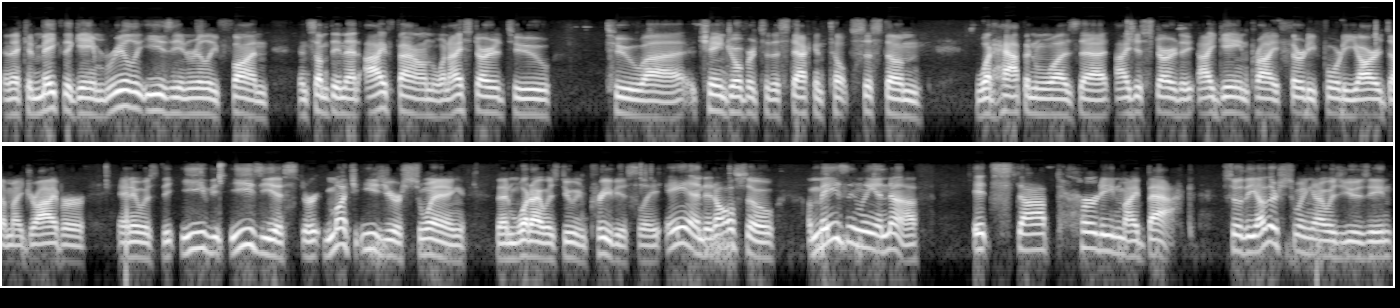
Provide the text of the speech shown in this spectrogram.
And that can make the game really easy and really fun. And something that I found when I started to to uh, change over to the stack and tilt system, what happened was that I just started, I gained probably 30, 40 yards on my driver, and it was the e- easiest or much easier swing than what I was doing previously. And it also, amazingly enough, it stopped hurting my back. So the other swing I was using,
